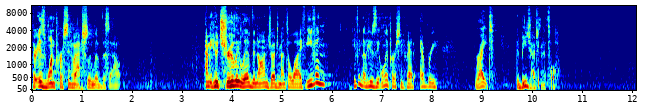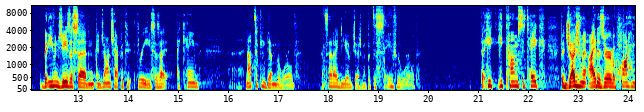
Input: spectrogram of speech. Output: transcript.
there is one person who actually lived this out. I mean, who truly lived a non judgmental life, even, even though he was the only person who had every right to be judgmental. But even Jesus said in, in John chapter 3, he says, I, I came uh, not to condemn the world. That's that idea of judgment, but to save the world. That he, he comes to take the judgment I deserve upon, him,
